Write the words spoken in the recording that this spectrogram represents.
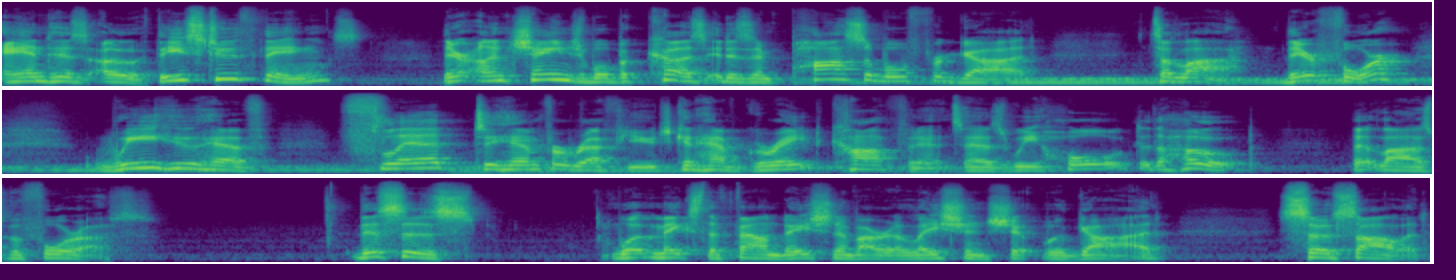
and his oath. These two things, they're unchangeable because it is impossible for God to lie. Therefore, we who have fled to him for refuge can have great confidence as we hold to the hope that lies before us. This is what makes the foundation of our relationship with God so solid.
